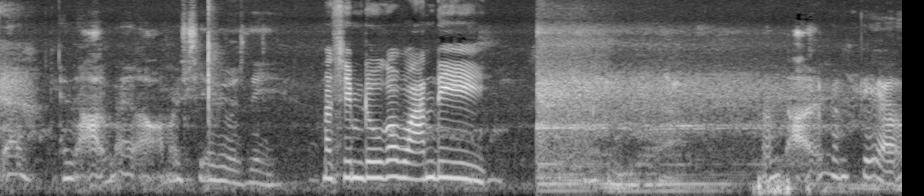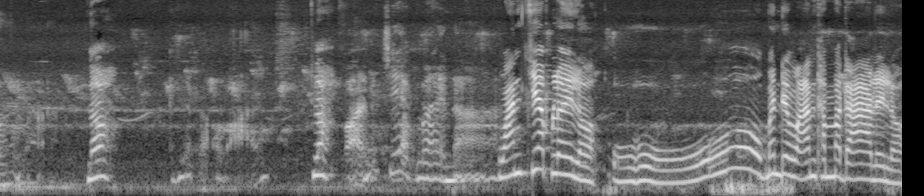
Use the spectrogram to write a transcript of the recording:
ได้หลานไม่ออกมาชิมดูสิมาชิมดูก็หวานดีน้ำตาลมันเกลียวนะเนาะแล้วก็หวานเนาะหวานเจี๊ยบเลยนะหวานเจี๊ยบเลยเหรอ โอ้โหไม่ได้หวานธรรมดาเลยเหรอ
